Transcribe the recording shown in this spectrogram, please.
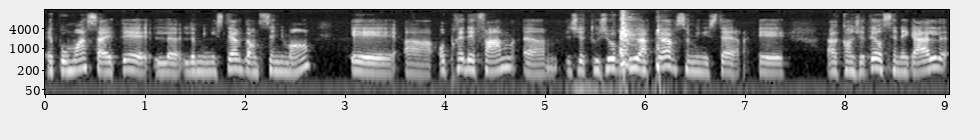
Et pour moi, ça a été le, ministère d'enseignement. Et euh, auprès des femmes, euh, j'ai toujours eu à cœur ce ministère. Et euh, quand j'étais au Sénégal,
